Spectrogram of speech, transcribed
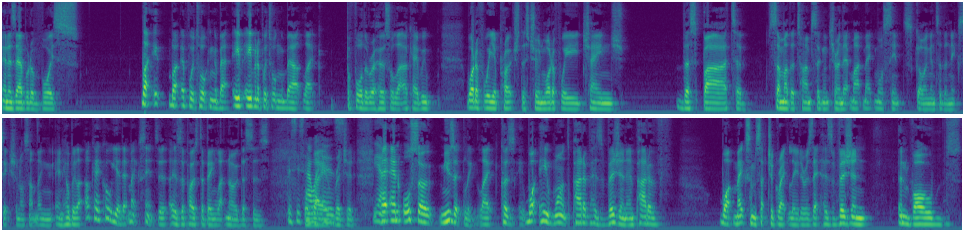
and is able to voice. Like, if, but if we're talking about even if we're talking about like before the rehearsal, like okay, we what if we approach this tune? What if we change this bar to some other time signature and that might make more sense going into the next section or something and he'll be like okay cool yeah that makes sense as opposed to being like no this is This is how it way is. rigid Yeah. And also musically like because what he wants part of his vision and part of what makes him such a great leader is that his vision involves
